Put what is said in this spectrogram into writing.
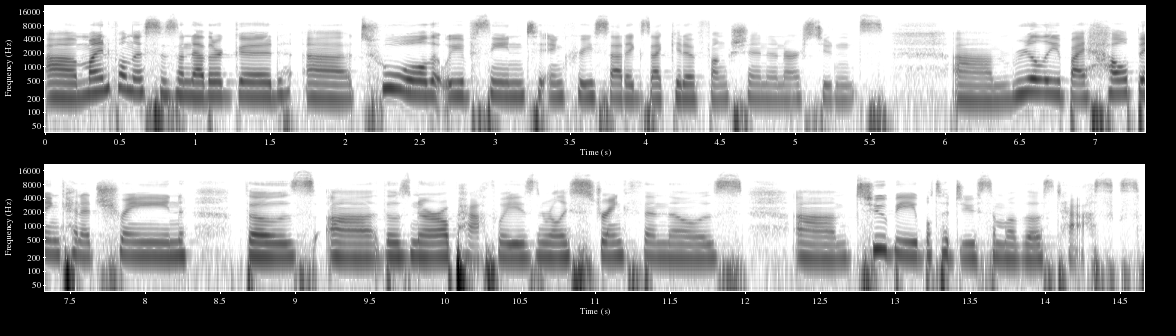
uh, mindfulness is another good uh, tool that we've seen to increase that executive function in our students, um, really by helping kind of train those uh, those neural pathways and really strengthen those um, to be able to do some of those tasks.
